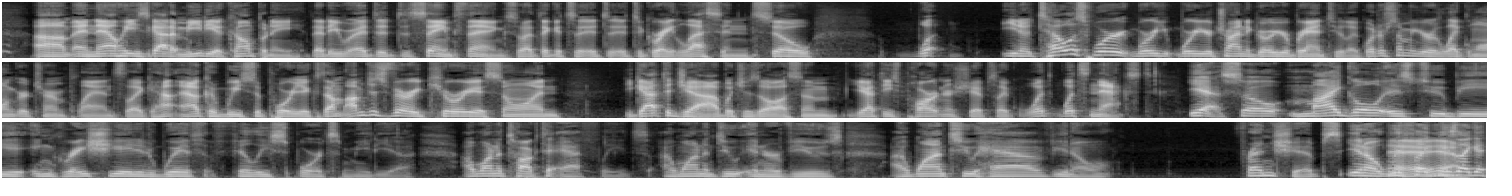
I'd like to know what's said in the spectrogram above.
um, and now he's got a media company that he did the same thing. So I think it's a, it's, it's a great lesson. So what you know tell us where, where where you're trying to grow your brand to like what are some of your like longer term plans like how, how could we support you because I'm, I'm just very curious on you got the job, which is awesome. You got these partnerships. Like, what what's next? Yeah, so my goal is to be ingratiated with Philly sports media. I want to talk to athletes. I want to do interviews. I want to have, you know, friendships, you know, with Yeah, like yeah, these like a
